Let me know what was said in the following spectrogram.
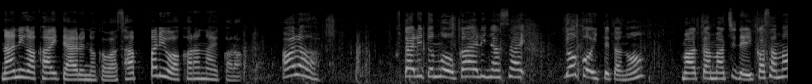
何が書いてあるのかはさっぱりわからないから。あら二人ともお帰りなさい。どこ行ってたの？また町でイカ様？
